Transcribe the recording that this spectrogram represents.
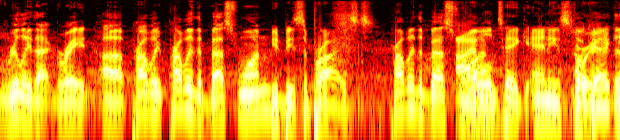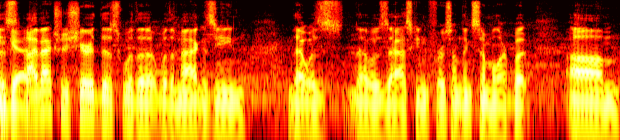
really that great. Uh, probably, probably the best one. You'd be surprised. Probably the best one. I will take any story okay, I can this, get. I've actually shared this with a with a magazine that was that was asking for something similar, but um,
